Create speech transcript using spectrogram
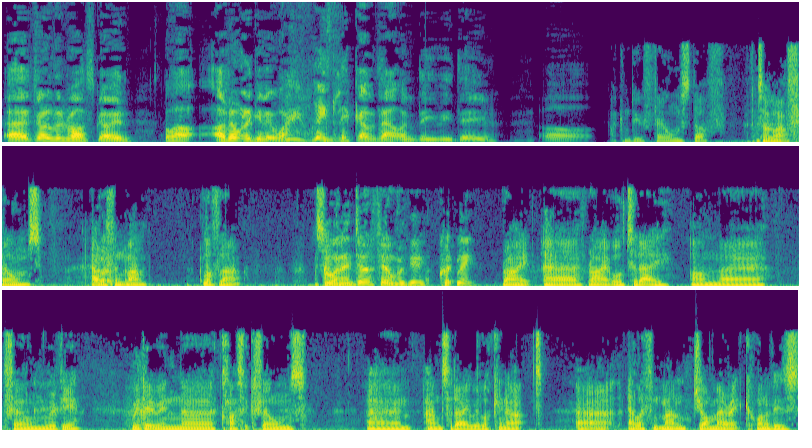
Uh, Jonathan Ross going, well, I don't want to give it away. Wait till it comes out on DVD. Oh. I can do film stuff. I can talk about films. Elephant Man, love that. Go on then, do a film review, quickly. Right, uh, right. Well, today on uh, film review, we're doing uh, classic films, um, and today we're looking at uh, Elephant Man, John Merrick, one of his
